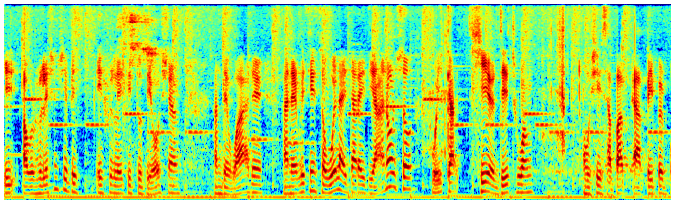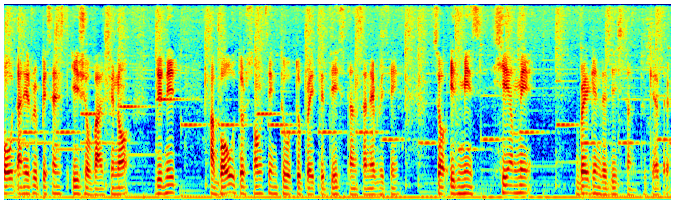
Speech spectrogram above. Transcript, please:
it, our relationship is, is related to the ocean and the water and everything. So we like that idea. And also we got here this one which is a, a paper boat and it represents each of us you know. You need a boat or something to, to break the distance and everything. So it means he and me breaking the distance together.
